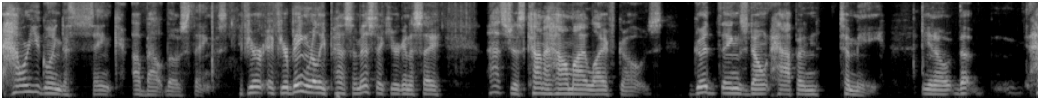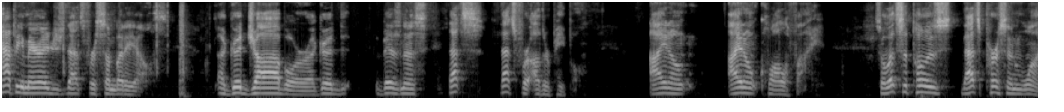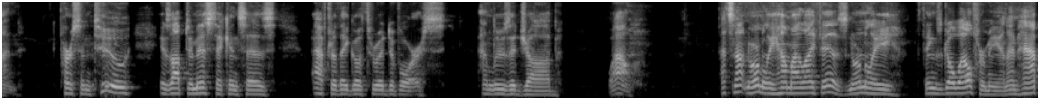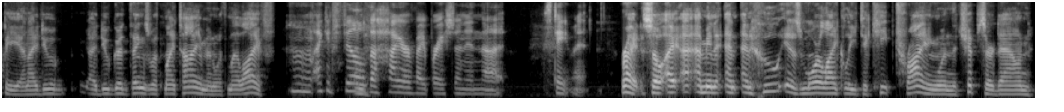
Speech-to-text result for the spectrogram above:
How are you going to think about those things? If you're if you're being really pessimistic you're going to say that's just kind of how my life goes good things don't happen to me. You know the happy marriage that's for somebody else. A good job or a good business that's that's for other people. I don't i don't qualify. So let's suppose that's person 1 person 2 is optimistic and says after they go through a divorce and lose a job wow that's not normally how my life is normally things go well for me and i'm happy and i do i do good things with my time and with my life Mm, I could feel and, the higher vibration in that statement. Right. So I, I mean, and and who is more likely to keep trying when the chips are down,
